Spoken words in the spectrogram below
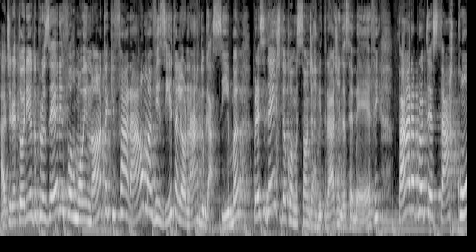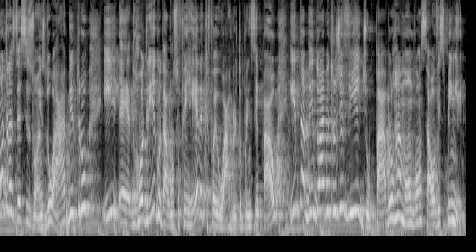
A diretoria do Cruzeiro informou em nota que fará uma visita a Leonardo Gaciba, presidente da comissão de arbitragem da CBF, para protestar contra as decisões do árbitro e é, Rodrigo D'Alonso Ferreira, que foi o árbitro principal, e também do árbitro de vídeo, Pablo Ramon Gonçalves Pinheiro.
